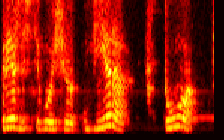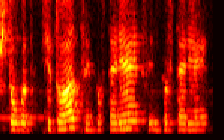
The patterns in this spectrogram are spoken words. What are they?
прежде всего еще вера в то, что вот ситуация повторяется и повторяется.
